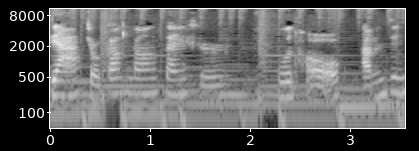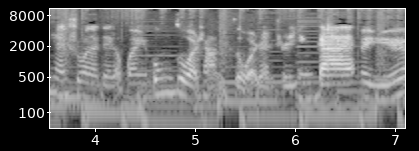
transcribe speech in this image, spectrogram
加，就是刚刚三十出头。咱们今天说的这个关于工作上的自我认知，应该对于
